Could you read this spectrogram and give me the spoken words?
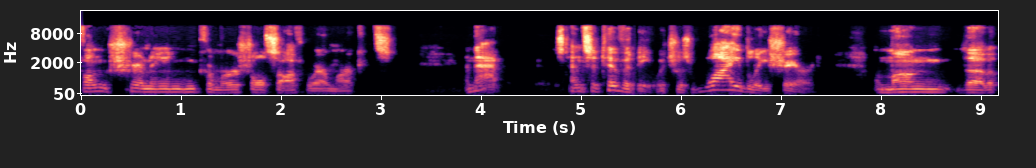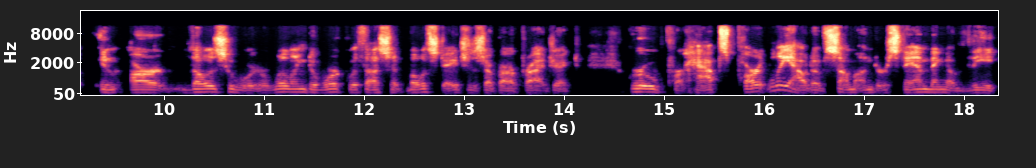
functioning commercial software markets. And that sensitivity, which was widely shared among the in our those who were willing to work with us at both stages of our project grew perhaps partly out of some understanding of the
